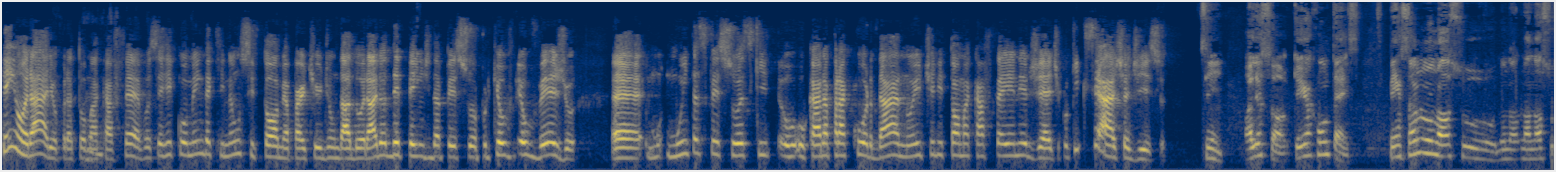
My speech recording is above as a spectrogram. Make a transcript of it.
Tem horário para tomar hum. café? Você recomenda que não se tome a partir de um dado horário ou depende da pessoa? Porque eu, eu vejo é, muitas pessoas que o, o cara, para acordar à noite, ele toma café energético. O que, que você acha disso? Sim, olha só, o que, que acontece? Pensando no nosso, no, na nossa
